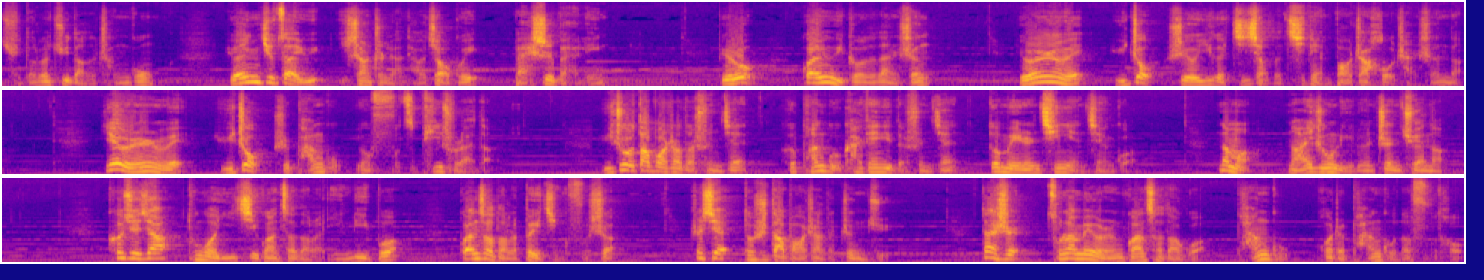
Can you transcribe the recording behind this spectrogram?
取得了巨大的成功，原因就在于以上这两条教规百试百灵。比如关于宇宙的诞生，有人认为宇宙是由一个极小的起点爆炸后产生的，也有人认为宇宙是盘古用斧子劈出来的。宇宙大爆炸的瞬间和盘古开天地的瞬间都没人亲眼见过，那么哪一种理论正确呢？科学家通过仪器观测到了引力波，观测到了背景辐射。这些都是大爆炸的证据，但是从来没有人观测到过盘古或者盘古的斧头，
